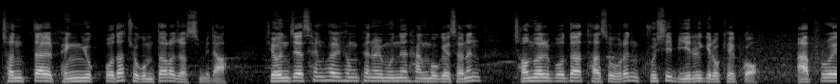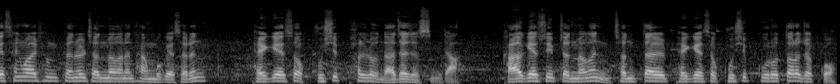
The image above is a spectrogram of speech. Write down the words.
전달 106보다 조금 떨어졌습니다. 현재 생활 형편을 묻는 항목에서는 전월보다 다소 오른 92를 기록했고 앞으로의 생활 형편을 전망하는 항목에서는 100에서 98로 낮아졌습니다. 가계 수입 전망은 전달 100에서 99로 떨어졌고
